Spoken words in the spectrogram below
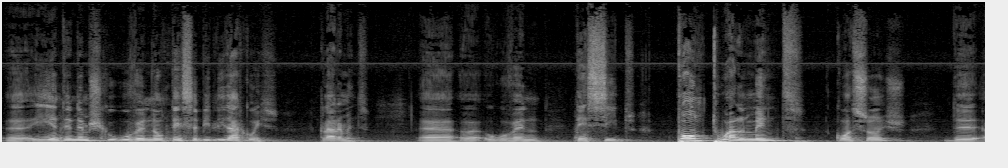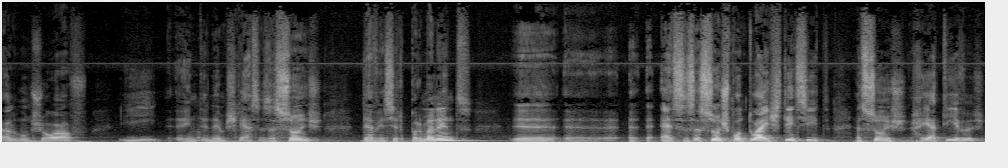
Uh, e entendemos que o governo não tem sabido lidar com isso, claramente. Uh, uh, o governo tem sido pontualmente com ações de algum show-off e entendemos que essas ações devem ser permanentes essas ações pontuais têm sido ações reativas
